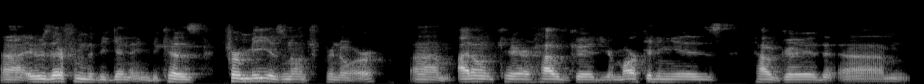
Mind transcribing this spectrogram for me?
uh, it was there from the beginning because for me as an entrepreneur, um, I don't care how good your marketing is, how good um,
